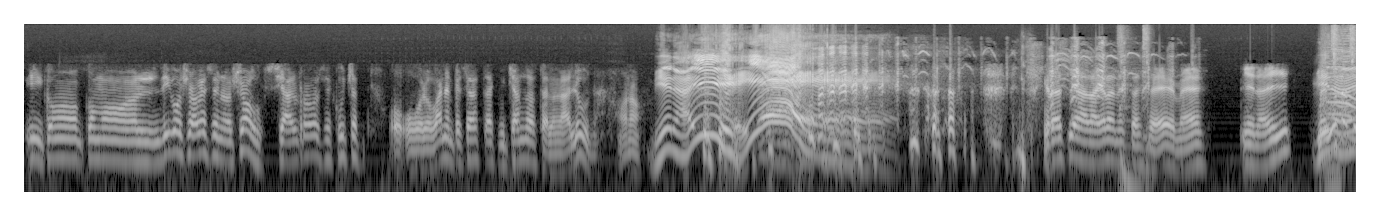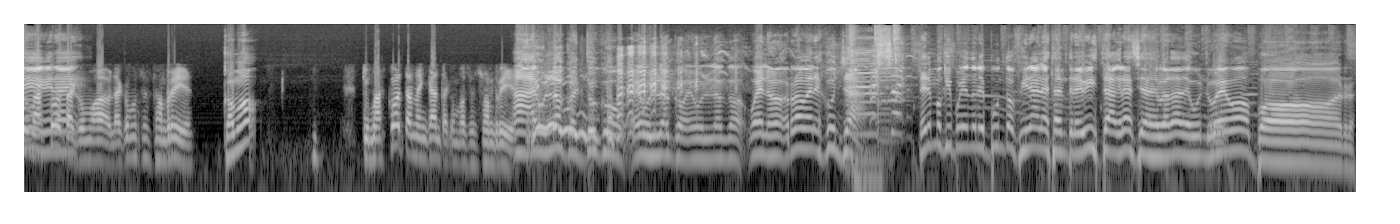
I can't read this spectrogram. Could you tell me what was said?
Y como como digo yo a veces en los shows, si al robo se escucha, o, o lo van a empezar a estar escuchando hasta la luna, ¿o no? Bien ahí. Gracias a la gran FM, ¿eh? Bien ahí. Bien me gusta ahí, tu bien mascota ahí. cómo habla, cómo se sonríe. ¿Cómo? Tu mascota me encanta cómo se sonríe. Ah, es un loco el Tucu, es un loco, es un loco. Bueno, Robert, escucha. Tenemos que ir poniéndole punto final a esta entrevista. Gracias de verdad de nuevo por,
